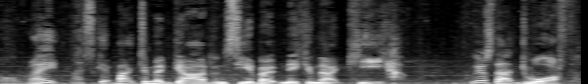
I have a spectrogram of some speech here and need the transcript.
All right, let's get back to Midgard and see about making that key. Where's that dwarf?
